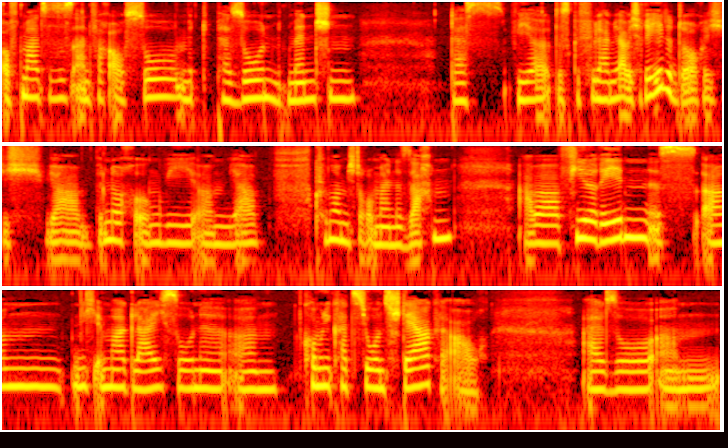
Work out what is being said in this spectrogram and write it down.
oftmals ist es einfach auch so mit Personen, mit Menschen, dass wir das Gefühl haben, ja, aber ich rede doch, ich, ich ja, bin doch irgendwie, ähm, ja, kümmere mich doch um meine Sachen. Aber viel reden ist ähm, nicht immer gleich so eine ähm, Kommunikationsstärke auch. Also ähm,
